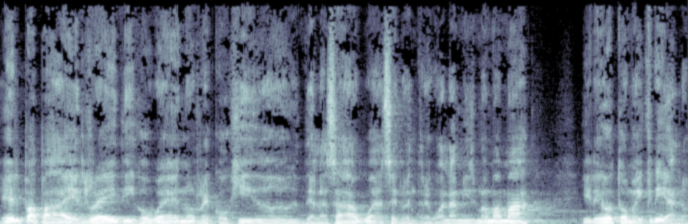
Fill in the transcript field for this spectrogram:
el papá, el rey, dijo, bueno, recogido de las aguas, se lo entregó a la misma mamá y le dijo, toma y críalo.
